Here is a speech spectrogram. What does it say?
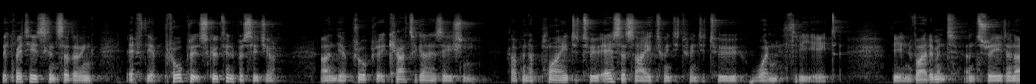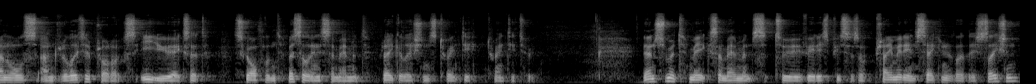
The committee is considering if the appropriate scrutiny procedure and the appropriate categorisation have been applied to SSI 2022-138, the Environment and Trade in Animals and Related Products EU Exit Scotland Miscellaneous Amendment Regulations 2022. The instrument makes amendments to various pieces of primary and secondary legislation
